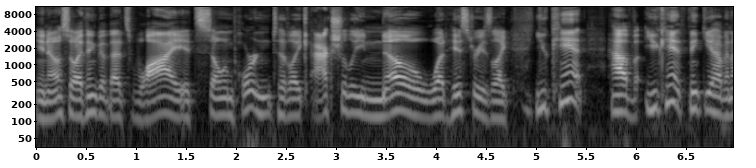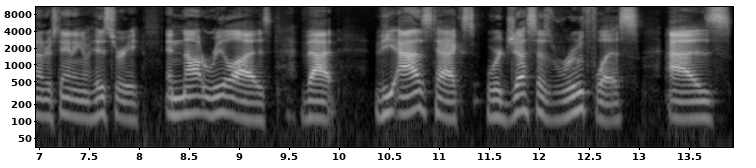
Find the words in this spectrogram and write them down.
You know, so I think that that's why it's so important to like actually know what history is like. You can't have you can't think you have an understanding of history and not realize that the Aztecs were just as ruthless as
